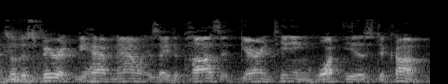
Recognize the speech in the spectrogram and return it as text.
And so the Spirit we have now is a deposit guaranteeing what is to come.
